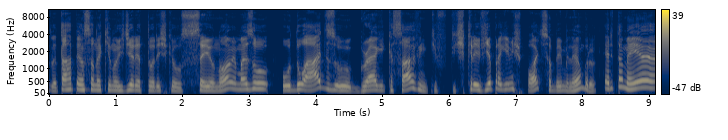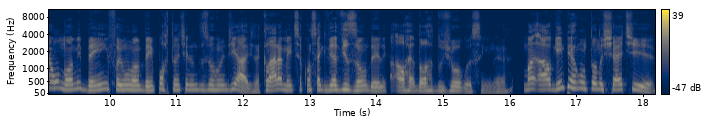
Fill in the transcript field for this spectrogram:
Eu tava pensando aqui nos diretores que eu sei o nome, mas o, o do Hades, o Greg Kasavin, que escrevia pra GameSpot, se eu bem me lembro, ele também é um nome bem, foi um nome bem importante ali no desenvolvimento de Hades, né? Claramente você consegue ver a visão dele ao redor do jogo, assim, né? Mas alguém perguntou no chat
